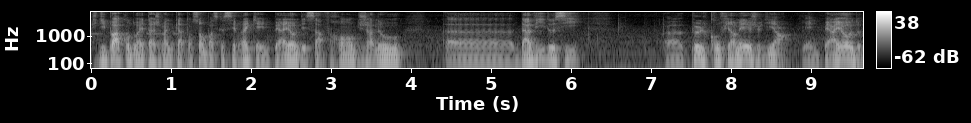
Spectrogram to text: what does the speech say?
Je dis pas qu'on doit être H24 ensemble parce que c'est vrai qu'il y a une période, et ça, Franck, Jeannot, euh, David aussi, euh, peut le confirmer. Je veux dire, il y a une période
